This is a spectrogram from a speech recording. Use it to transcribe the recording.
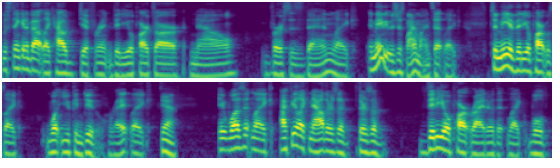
was thinking about like how different video parts are now versus then. Like, and maybe it was just my mindset. Like, to me, a video part was like what you can do, right? Like, yeah. it wasn't like I feel like now there's a there's a video part writer that like will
